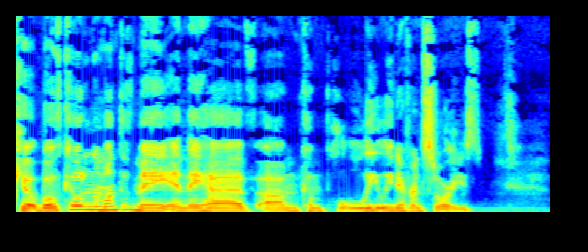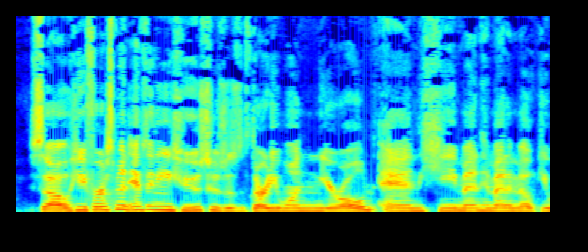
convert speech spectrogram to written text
kill, both killed in the month of May, and they have um, completely different stories. So he first met Anthony Hughes, who was a 31 year old, and he met him at a Milky,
